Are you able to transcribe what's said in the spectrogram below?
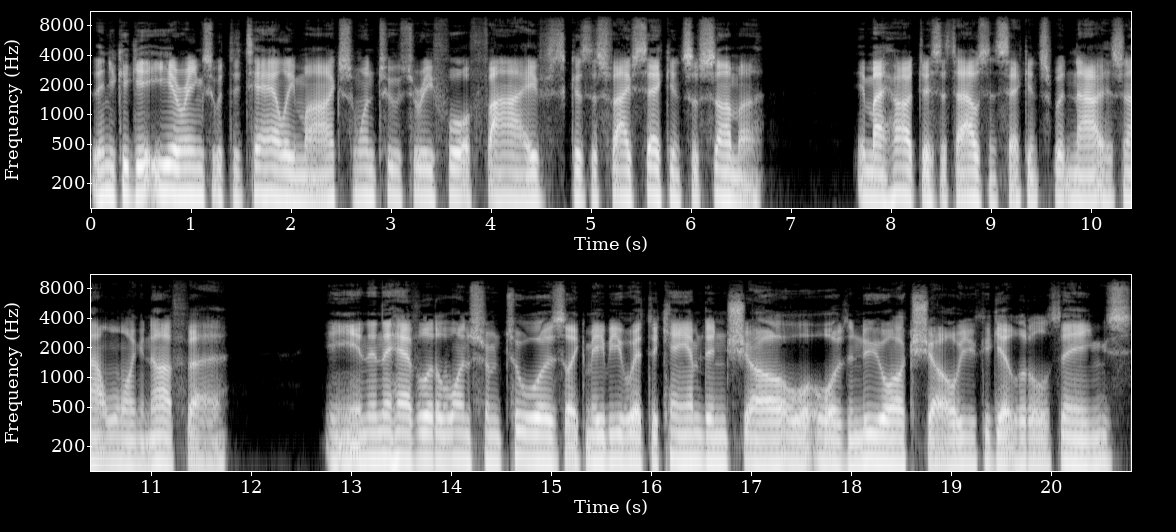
Then you could get earrings with the tally marks one, two, three, four, five, because there's five seconds of summer. In my heart, there's a thousand seconds, but now it's not long enough. Uh, and then they have little ones from tours, like maybe you at the Camden show or the New York show. You could get little things.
